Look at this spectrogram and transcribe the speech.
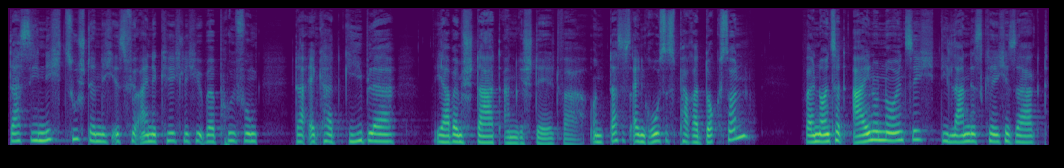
dass sie nicht zuständig ist für eine kirchliche Überprüfung, da Eckhard Giebler ja beim Staat angestellt war. Und das ist ein großes Paradoxon, weil 1991 die Landeskirche sagt,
